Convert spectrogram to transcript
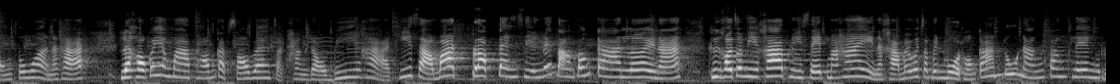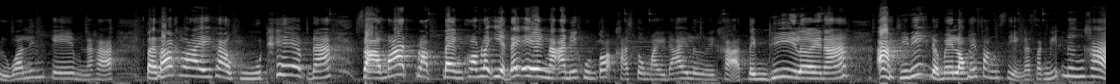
2 ตัวนะคะ และเขาก็ยังมาพร้อมกับซอฟต์แวร์จากทาง Dolby ค่ะ ที่สามารถปรับแต่งเสียงได้ตามต้องการเลยนะ คือเขาจะมีค่า preset มาให้นะคะ ไม่ว่าจะเป็นโหมดของการดูหนังฟังเพลงหรือว่าเล่นเกมนะคะ แต่ถ้าใครค่ะหูเทพนะ สามารถปรับแต่งความละเอียดได้เองนะ อันนี้คุณก็คัสตอมไมได้เลยค่ะ เต็มที่เลยนะอะทีนี้เดี๋ยวเมย์ลองให้ฟังเสียงกันสักนิดนึงค่ะ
